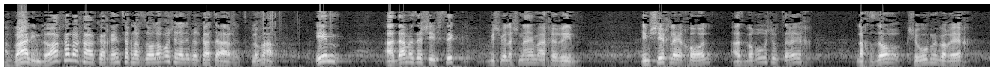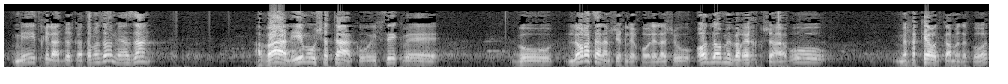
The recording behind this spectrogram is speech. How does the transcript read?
אבל אם לא אכל אחר כך, אין צריך לחזור לראש אלא לברכת הארץ. כלומר, אם האדם הזה שהפסיק בשביל השניים האחרים המשיך לאכול, אז ברור שהוא צריך לחזור כשהוא מברך מתחילת ברכת המזון, מהזן. אבל אם הוא שתק, הוא הפסיק ו... והוא לא רצה להמשיך לאכול, אלא שהוא עוד לא מברך עכשיו, הוא מחכה עוד כמה דקות,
